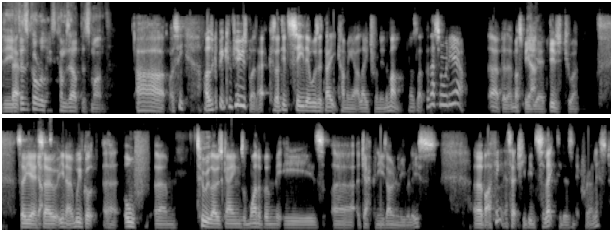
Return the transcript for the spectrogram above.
The That- physical release comes out this month. Ah, I see. I was a bit confused by that because I did see there was a date coming out later on in the month. I was like, but that's already out. Uh, but that must be Yeah. yeah. digital. So yeah, Yeah. so you know we've got uh, Ulf, um, two of those games, and one of them is uh, a Japanese only release. Uh, but I think that's actually been selected, isn't it, for our list?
